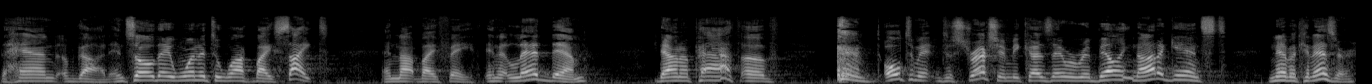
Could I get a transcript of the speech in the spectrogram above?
the hand of God. And so they wanted to walk by sight and not by faith. And it led them down a path of ultimate destruction because they were rebelling not against Nebuchadnezzar,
